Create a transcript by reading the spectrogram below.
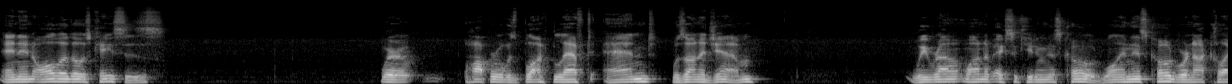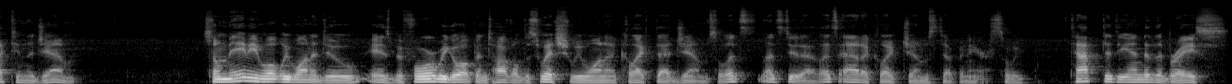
And in all of those cases, where Hopper was blocked left and was on a gem, we wound up executing this code. Well, in this code, we're not collecting the gem. So maybe what we want to do is before we go up and toggle the switch, we want to collect that gem. So let's let's do that. Let's add a collect gem step in here. So we tapped at the end of the brace.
